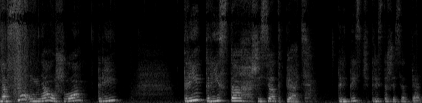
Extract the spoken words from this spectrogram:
На все у меня ушло 3, 3 365. 3365.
